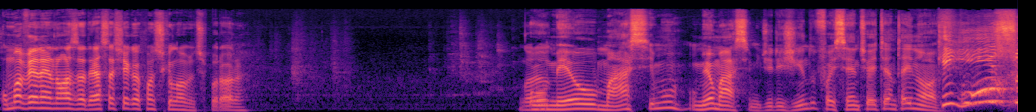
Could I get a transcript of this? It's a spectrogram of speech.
Uma venenosa dessa chega a quantos quilômetros por hora? Agora... O meu máximo, o meu máximo dirigindo foi 189. Que isso,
